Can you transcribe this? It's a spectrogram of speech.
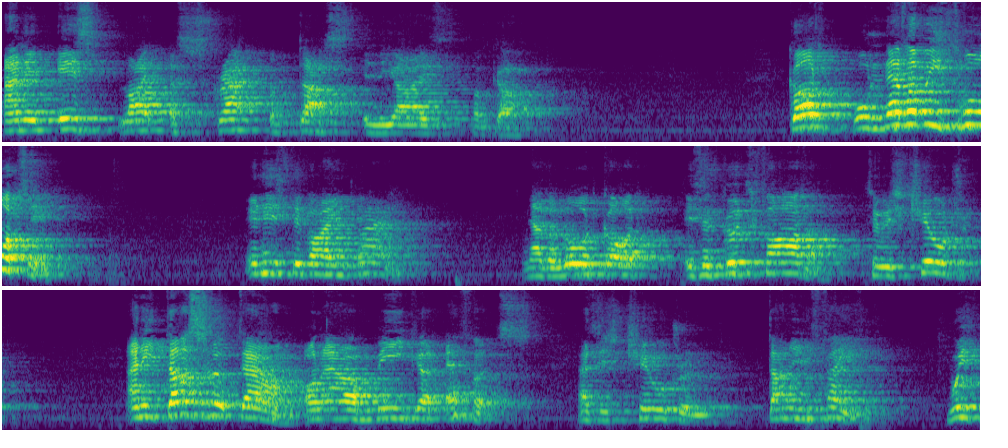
and it is like a scrap of dust in the eyes of God. God will never be thwarted in his divine plan. Now, the Lord God is a good father to his children. And he does look down on our meagre efforts as his children, done in faith, with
